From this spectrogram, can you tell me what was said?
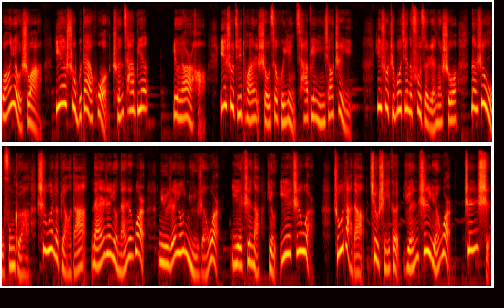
网友说啊，椰树不带货，纯擦边。六月二号，椰树集团首次回应擦边营销质疑。椰树直播间的负责人呢说，那热舞风格啊，是为了表达男人有男人味儿，女人有女人味儿，椰汁呢有椰汁味儿，主打的就是一个原汁原味儿，真实。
